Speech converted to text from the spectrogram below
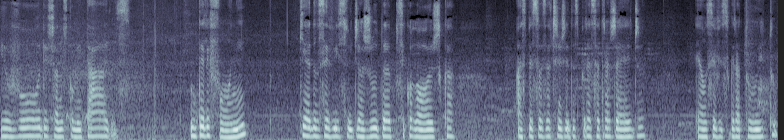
Eu vou deixar nos comentários um telefone que é do serviço de ajuda psicológica às pessoas atingidas por essa tragédia. É um serviço gratuito.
